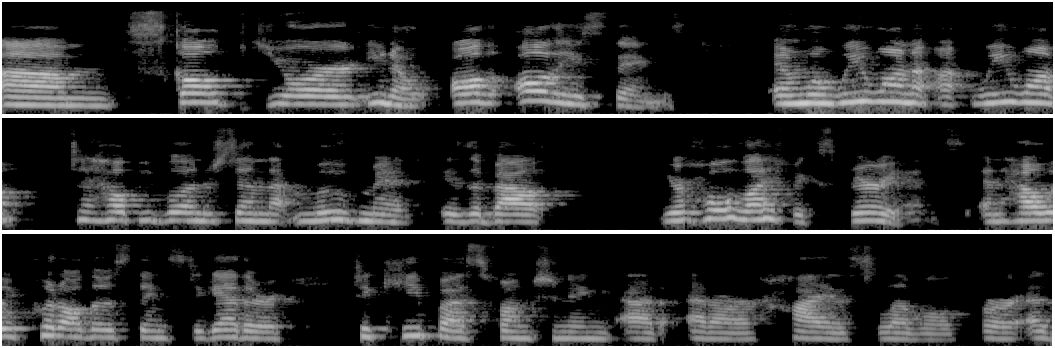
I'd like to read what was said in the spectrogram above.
um, sculpt your you know all all these things. And when we want to uh, we want to help people understand that movement is about your whole life experience and how we put all those things together to keep us functioning at, at our highest level for as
